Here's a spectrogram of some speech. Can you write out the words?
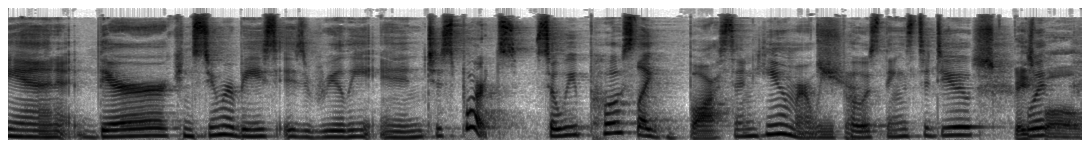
and their consumer base is really into sports. So we post like Boston humor. We post things to do Baseball,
